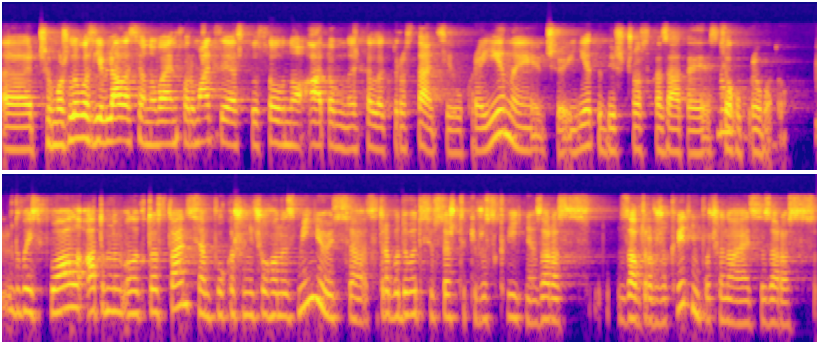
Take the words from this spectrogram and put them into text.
е, чи можливо з'являлася нова інформація стосовно атомних електростанцій України? Чи є тобі що сказати з Ну, цього приводу? Дивись, по атомним електростанціям поки що нічого не змінюється. Це треба дивитися все ж таки вже з квітня. Зараз, завтра вже квітень починається. Зараз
